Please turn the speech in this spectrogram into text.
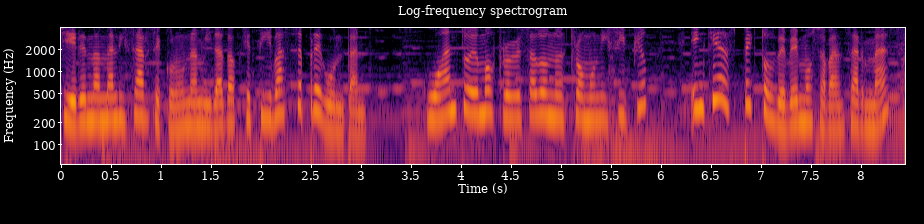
quieren analizarse con una mirada objetiva, se preguntan, ¿cuánto hemos progresado en nuestro municipio? ¿En qué aspectos debemos avanzar más?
